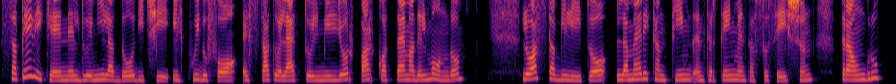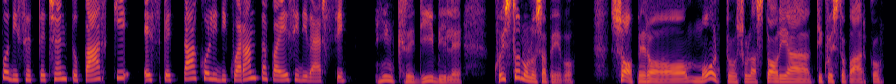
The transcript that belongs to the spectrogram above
Sapevi che nel 2012 il Puy du Fou è stato eletto il miglior parco a tema del mondo? Lo ha stabilito l'American Themed Entertainment Association tra un gruppo di 700 parchi e spettacoli di 40 paesi diversi. Incredibile! Questo non lo sapevo. So però molto sulla storia di questo parco.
